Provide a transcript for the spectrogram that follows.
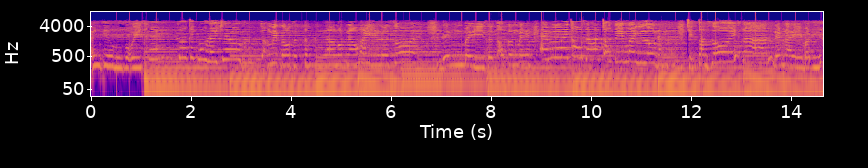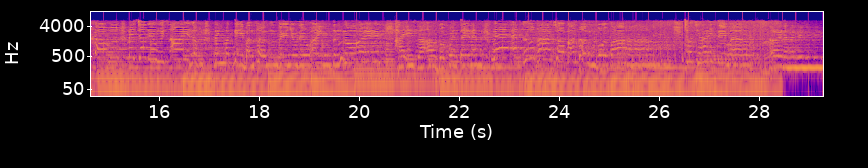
anh yêu vội thế, cứ thích buông lời treo chẳng biết đâu thật tâm là ngọt ngào hay lừa dối. Đến bây giờ sau cơn mê, em mới thấu ra trong tim anh lâu nay. Chỉ toàn dối gian, đêm nay bật khóc biết cho yêu người sai lầm, đánh mất đi bản thân vì nhiều điều anh từng nói. Hãy giả vờ quên tên em, để em thứ tha cho bản thân vội vàng. Cho trái tim em nơi này.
